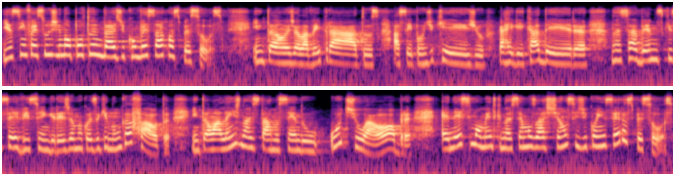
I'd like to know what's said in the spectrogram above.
E assim foi surgindo a oportunidade de conversar com as pessoas. Então eu já lavei pratos, assei pão de queijo, carreguei cadeira. Nós sabemos que serviço em igreja é uma coisa que nunca falta. Então, além de nós estarmos sendo útil à obra, é nesse momento que nós temos a chance de conhecer as pessoas.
